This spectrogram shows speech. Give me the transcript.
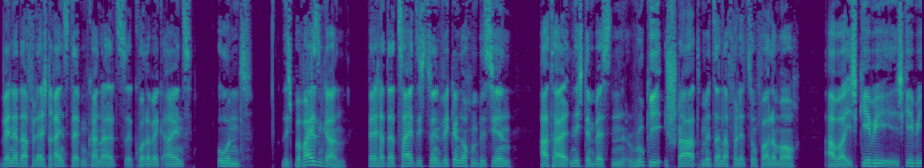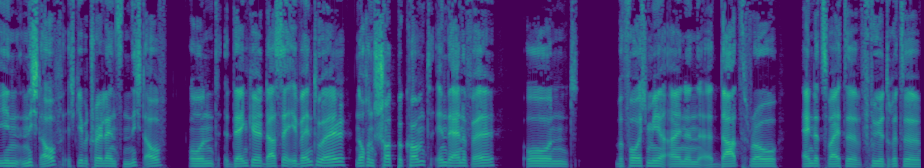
wenn er da vielleicht reinsteppen kann als äh, Quarterback 1 und sich beweisen kann. Vielleicht hat er Zeit, sich zu entwickeln noch ein bisschen, hat halt nicht den besten Rookie-Start mit seiner Verletzung vor allem auch. Aber ich gebe, ich gebe ihn nicht auf. Ich gebe Trey Lance nicht auf und denke, dass er eventuell noch einen Shot bekommt in der NFL. Und bevor ich mir einen äh, Dart Throw Ende zweite, frühe dritte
